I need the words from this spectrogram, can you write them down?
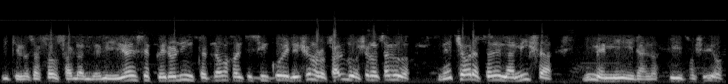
y que los asados hablan de mí, y a veces peronista, trabaja en T5N, yo no los saludo, yo no saludo, de hecho ahora están en la misa y me miran los tipos, yo digo,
